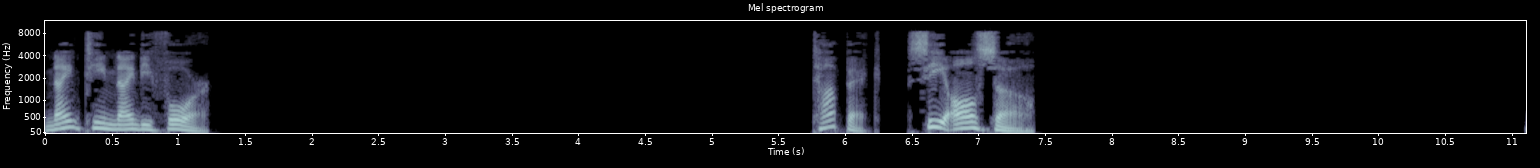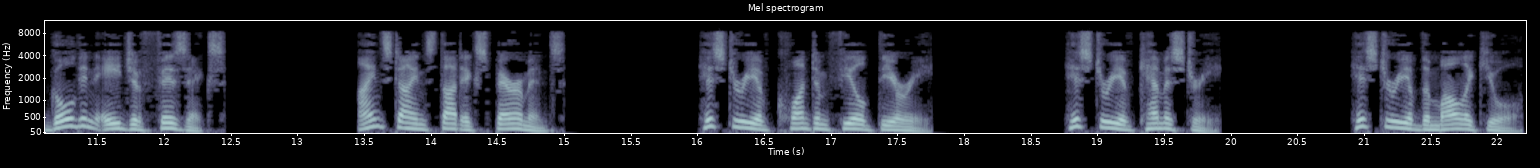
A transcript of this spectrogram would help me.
1994 See also. Golden Age of Physics Einstein's thought experiments. History of quantum field theory. History of chemistry. History of the molecule.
